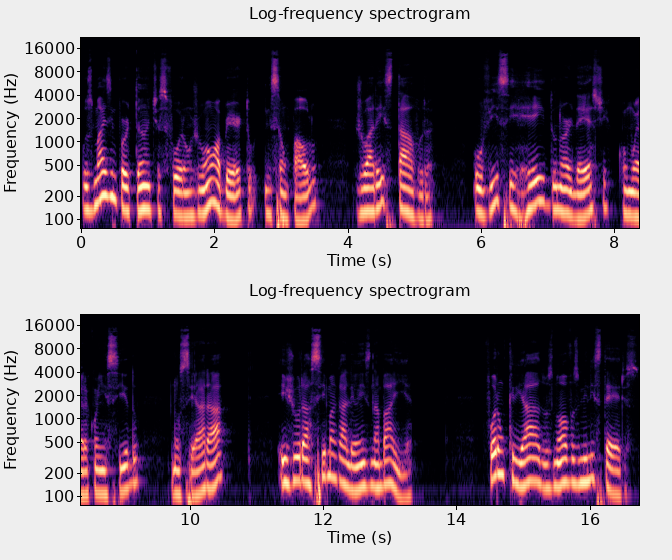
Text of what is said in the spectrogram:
Os mais importantes foram João Alberto, em São Paulo, Juarez Távora, o vice-rei do Nordeste, como era conhecido, no Ceará, e Juraci Magalhães, na Bahia. Foram criados novos ministérios,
